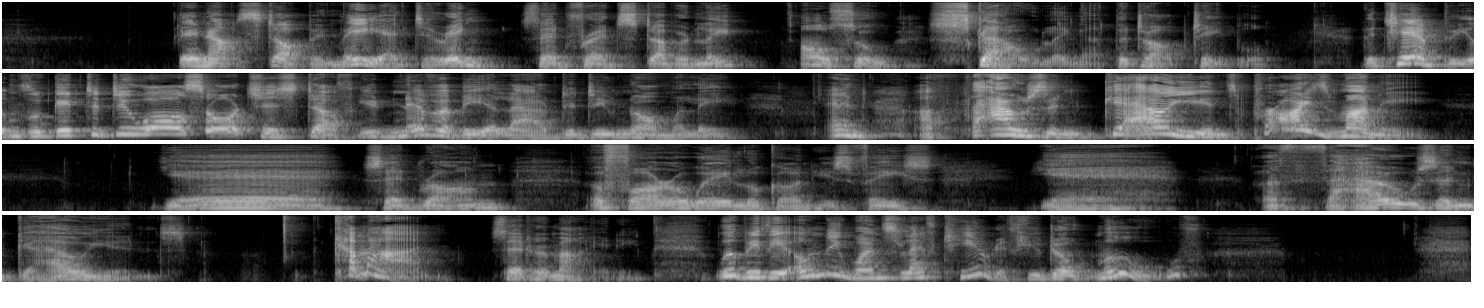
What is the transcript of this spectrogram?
They're not stopping me entering, said Fred stubbornly, also scowling at the top table. The champions will get to do all sorts of stuff you'd never be allowed to do normally. And a thousand galleons prize money. Yeah, said Ron, a faraway look on his face. Yeah, a thousand galleons. Come on, said Hermione. We'll be the only ones left here if you don't move.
